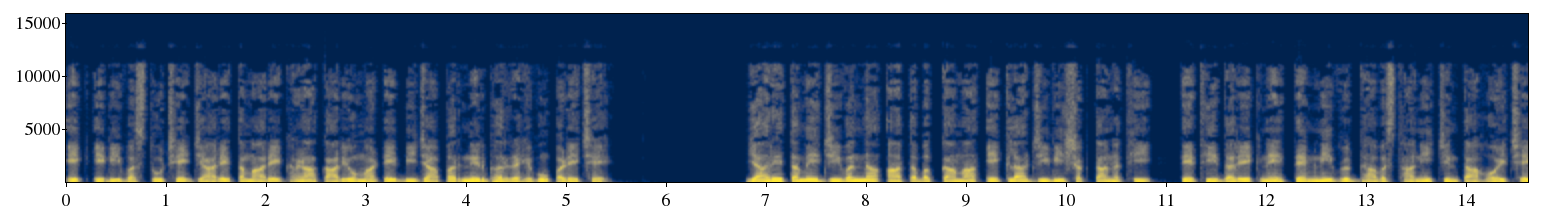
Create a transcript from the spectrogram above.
એક એવી વસ્તુ છે જ્યારે તમારે ઘણા કાર્યો માટે બીજા પર નિર્ભર રહેવું પડે છે. જ્યારે તમે જીવનના આ તબક્કામાં એકલા જીવી શકતા નથી તેથી દરેકને તેમની વૃદ્ધાવસ્થાની ચિંતા હોય છે.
